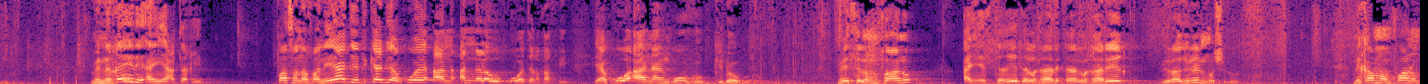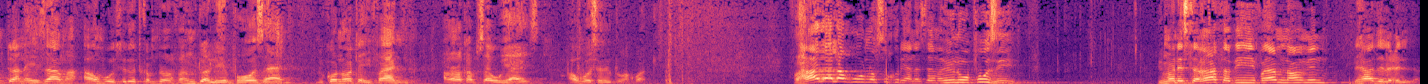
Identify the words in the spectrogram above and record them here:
min ghairi an ya'taqid fasa nafanyaje yaje itikadi ya kuwa an, anna lahu quwwatan khafi? Ya kuwa ana nguvu kidogo. Mithal mfano an yastaghith al-ghariq bi rajul mashdud ni kama mfano mtu anaizama aombe usaidizi katika mtu anafanya mtu aliyepooza yani. Mikono yote haifanyi anaona kabisa huyu haizi aombe usaidizi kwa kwake. Fa hadha lahu nasukhri anasema hii ni upuzi. Biman istaghatha bihi fayamna min lihadha al-illa.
